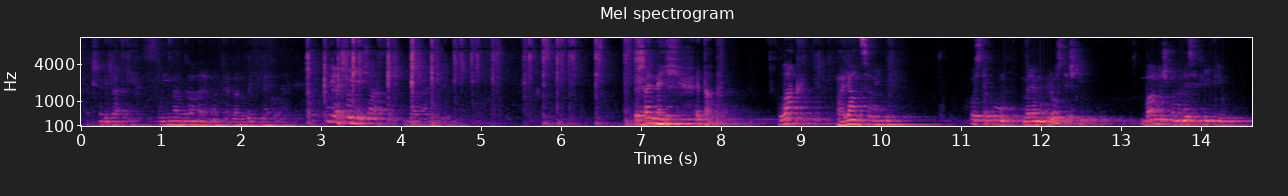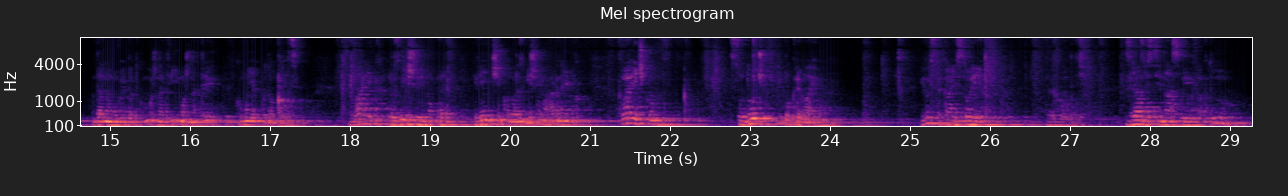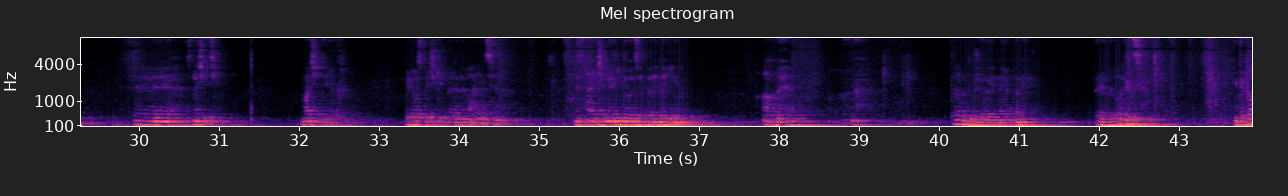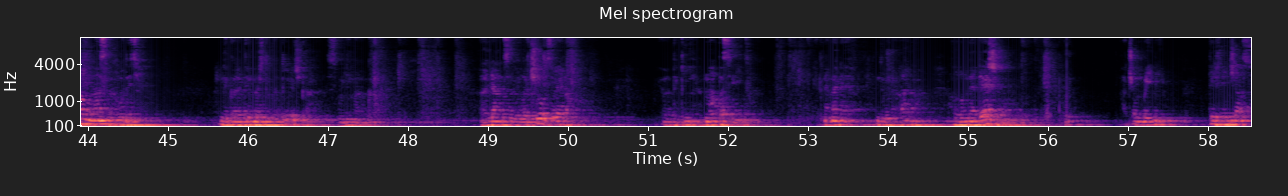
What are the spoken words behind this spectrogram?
Так що, ребятки, своїми руками ремонт треба робити деколи. Ну, якщо є час, бажаю. Завершальний етап. Лак глянцевий. Ось таку беремо блюсточки, баночку на 10 літрів. В даному випадку можна дві, можна три, кому як подобається. Валік розмішуємо перед вінчиком, розмішуємо гарненько, калічком, судочок і покриваємо. І ось така історія виходить. Зразу стіна свою фактуру. Е, значить, бачите, як бльосточки переливаються. Не знаю, чи на відео це передає, але так дуже видно, як вони переливаються. І така у нас виходить декоративна штукатурочка своїми руками. Глянцевий лачок зверху. Такий мапа світу. Як на мене, дуже гарно. Головне дешево. А чому би і ні? Тиждень часу.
